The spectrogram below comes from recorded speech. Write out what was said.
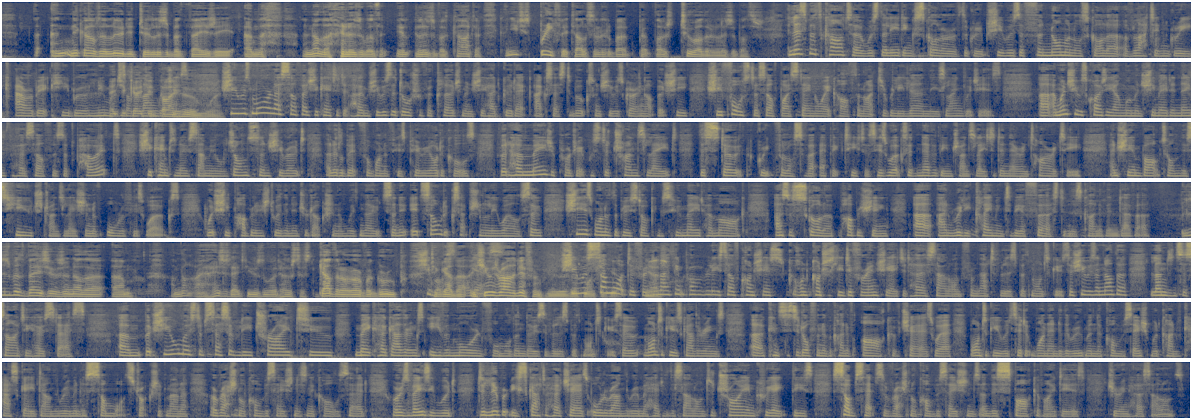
Nicole's alluded to Elizabeth Vesey and the, another Elizabeth Elizabeth Carter. Can you just briefly tell us a little bit about those two other Elizabeths? Elizabeth Carter was the leading scholar of the group. She was a phenomenal scholar of Latin, Greek, Arabic, Hebrew, and numerous Educated other languages. by whom? She was more or less self-educated at home. She was the daughter of a clergyman. She had good access to books when she was growing up, but she she forced herself by staying awake half the night to really learn these languages. Uh, and when she was quite a young woman, she made a name for herself as a poet. She came to know Samuel Johnson. She wrote a little bit for one of his periodicals. But her major project was to translate the Stoic Greek philosopher Epictetus. His works had never been translated in their entirety, and she embarked on this huge translation of all of his works, which she published with an introduction and with notes. And it, it sold exceptionally well. So she is one of the Blue Stockings who made her mark as a scholar, publishing uh, and really claiming to be a first in this kind of endeavour. Elizabeth Vesey was another. Um, I'm not. I hesitate to use the word hostess. Gatherer of a group she together, was, and she was rather different from Elizabeth. She was Montagu. somewhat different, yes. and I think probably self-consciously differentiated her salon from that of Elizabeth Montagu. So she was another London society hostess, um, but she almost obsessively tried to make her gatherings even more informal than those of Elizabeth Montagu. So Montagu's gatherings uh, consisted often of a kind of arc of chairs where Montagu would sit at one end of the room and the conversation would kind of cascade down the room in a somewhat structured manner, a rational conversation, as Nicole said. Whereas Vesey would deliberately scatter her chairs all around the room ahead of the salon to try and create these subsets of rational conversations and this spark of ideas during her salons.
